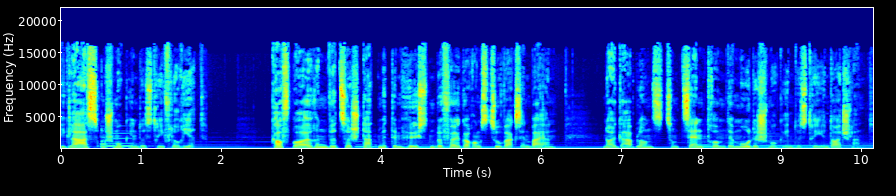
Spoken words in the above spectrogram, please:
Die Glas- und Schmuckindustrie floriert. Kaufbeuren wird zur Stadt mit dem höchsten Bevölkerungszuwachs in Bayern. Neugablons zum Zentrum der Modeschmuckindustrie in Deutschland.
